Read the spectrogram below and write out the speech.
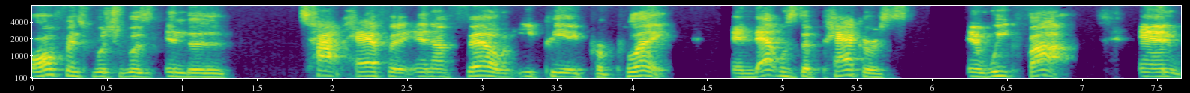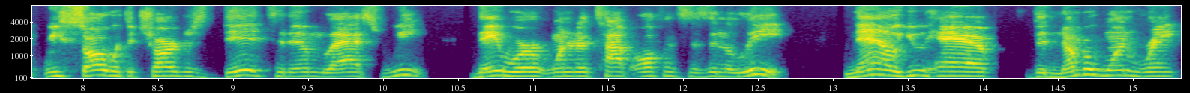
offense, which was in the top half of the NFL in EPA per play. And that was the Packers in week five. And we saw what the Chargers did to them last week. They were one of the top offenses in the league. Now you have the number one ranked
